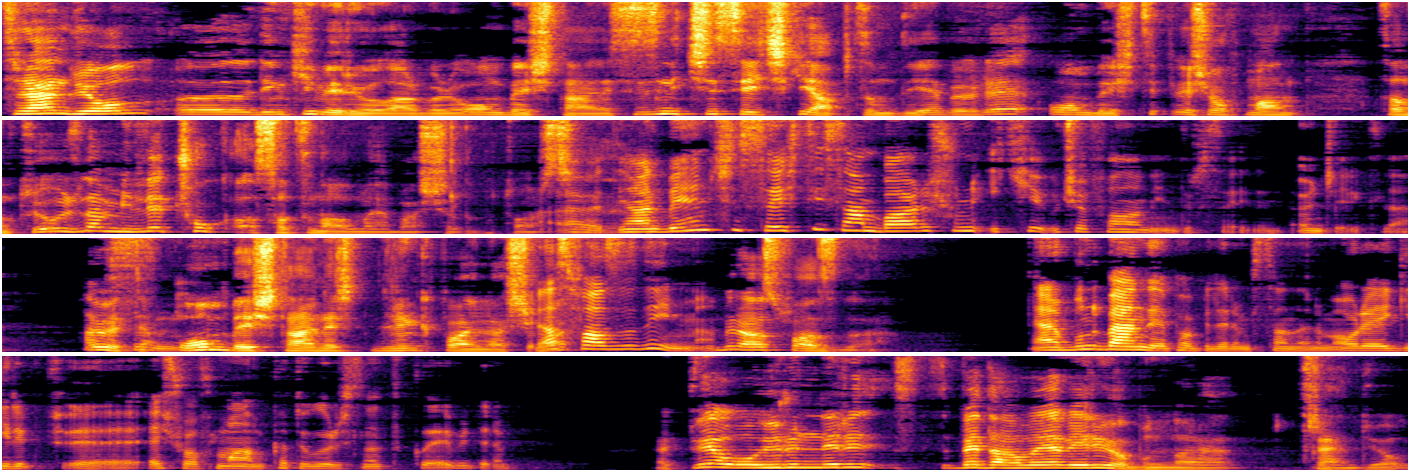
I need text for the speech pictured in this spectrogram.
Trendyol e, linki veriyorlar böyle 15 tane. Sizin için seçki yaptım diye böyle 15 tip eşofman tanıtıyor. O yüzden millet çok satın almaya başladı bu tarz şeyleri. Evet yani benim için seçtiysen bari şunu 2'ye 3'e falan indirseydin öncelikle. Evet Haksız yani mıyım? 15 tane link paylaşmak Biraz biraz, fazla değil mi? fazla. Yani bunu ben de yapabilirim sanırım. Oraya girip e, eşofman kategorisine tıklayabilirim. Evet, ve o ürünleri bedavaya veriyor bunlara Trendyol.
